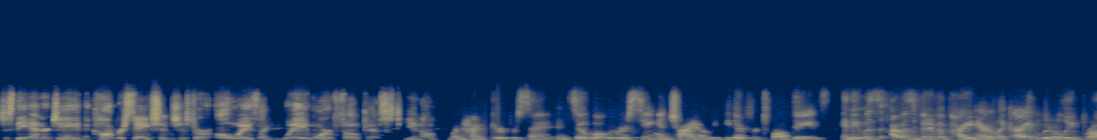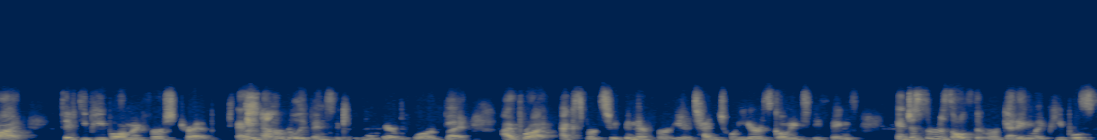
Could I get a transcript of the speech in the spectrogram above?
just the energy, the conversations just are always like way more focused. You know, one hundred percent. And so what we were seeing in China, we'd be there for twelve days, and it was I was a bit of a pioneer. Like I literally brought 50 people on my first trip. I had never really been to the Canton Fair before, but I brought experts who had been there for, you know, 10, 20 years going to these things. And just the results that we're getting, like people's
